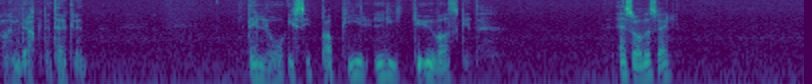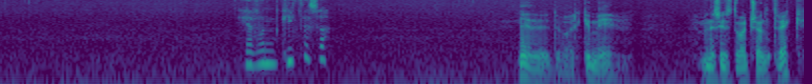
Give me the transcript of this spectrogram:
Og hun brakte tørkleet. Det lå i sitt papir like uvasket. Jeg så det selv. Ja, hvordan gikk det så? Nei, det, det var ikke med. Men jeg syns det var et skjønt trekk.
